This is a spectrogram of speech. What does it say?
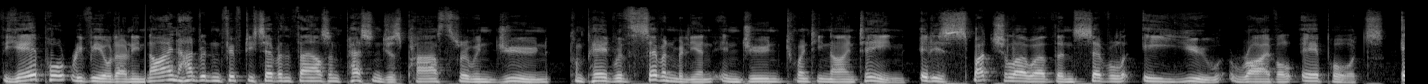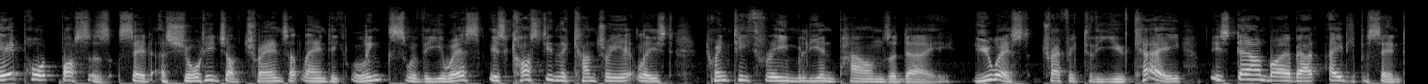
The airport revealed only 957,000 passengers passed through in June compared with 7 million in June 2019. It is much lower than several EU rival airports. Airport bosses said a shortage of transatlantic links with the US is costing the country at least 23 million pounds a day. US traffic to the UK is down by about 80%,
